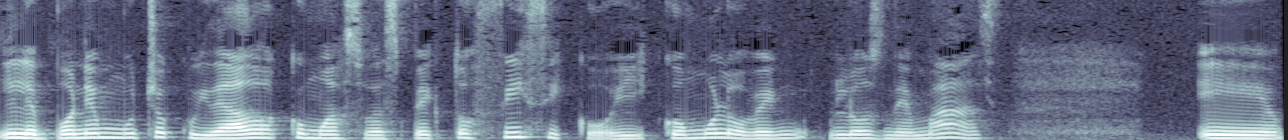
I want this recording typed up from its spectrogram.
y le pone mucho cuidado como a su aspecto físico y cómo lo ven los demás, eh,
